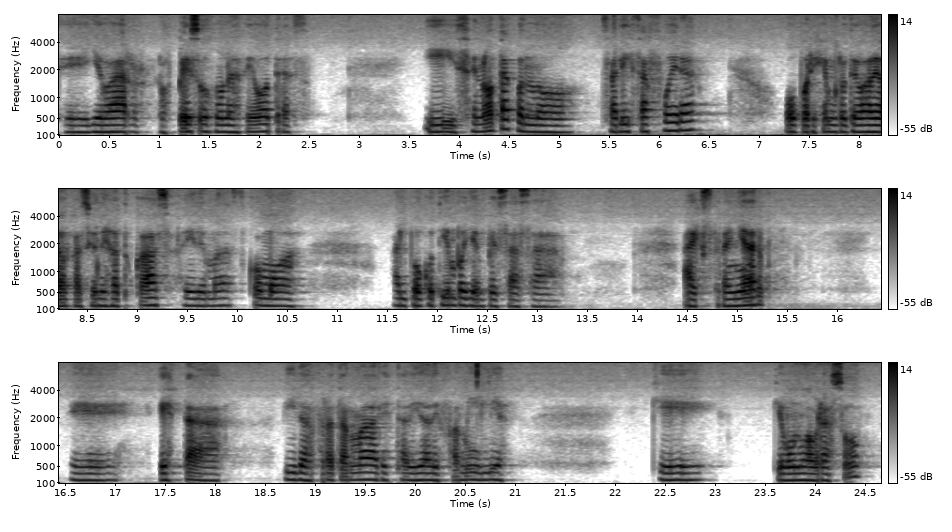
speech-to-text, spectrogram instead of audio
eh, llevar los pesos unas de otras. Y se nota cuando salís afuera o por ejemplo te vas de vacaciones a tu casa y demás, como al poco tiempo ya empezás a, extrañar eh, esta vida fraternal, esta vida de familia que, que uno abrazó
